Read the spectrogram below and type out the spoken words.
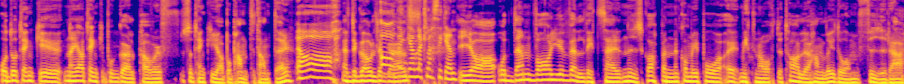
Och då tänker, när jag tänker på girl power så tänker jag på pantertanter. Ja, The Golden Åh, Girls. den gamla klassikern. Ja, och den var ju väldigt så här, nyskapande. Den kom ju på eh, mitten av 80-talet och handlar ju då om fyra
